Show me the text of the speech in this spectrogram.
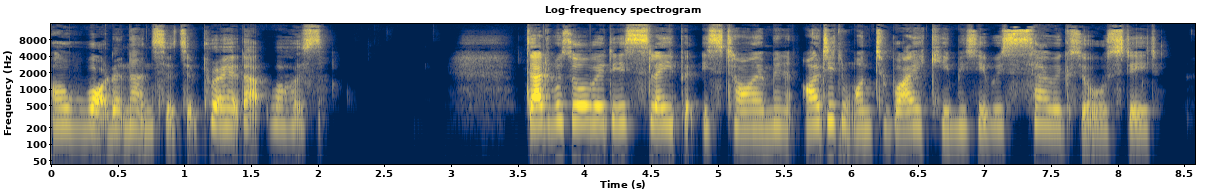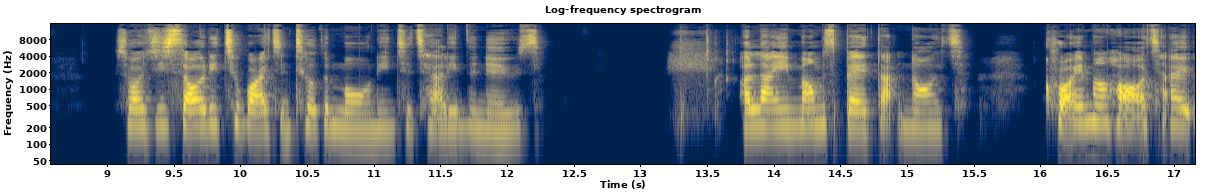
Oh, what an answer to prayer that was! Dad was already asleep at this time, and I didn't want to wake him as he was so exhausted. So I decided to wait until the morning to tell him the news. I lay in Mum's bed that night, crying my heart out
